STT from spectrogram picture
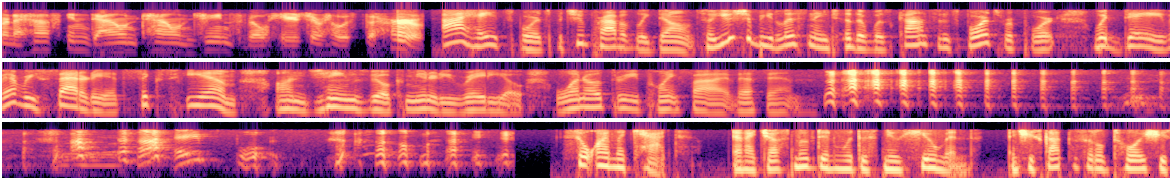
54 and a half in downtown Janesville, here's your host, The Herb. I hate sports, but you probably don't. So you should be listening to the Wisconsin Sports Report with Dave every Saturday at 6 p.m. on Janesville Community Radio, 103.5 FM. I hate sports. Oh my. So I'm a cat, and I just moved in with this new human, and she's got this little toy she's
